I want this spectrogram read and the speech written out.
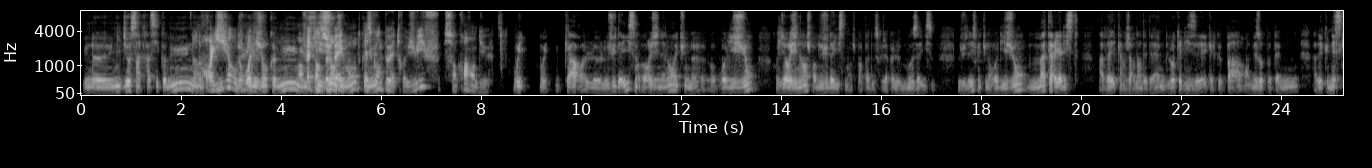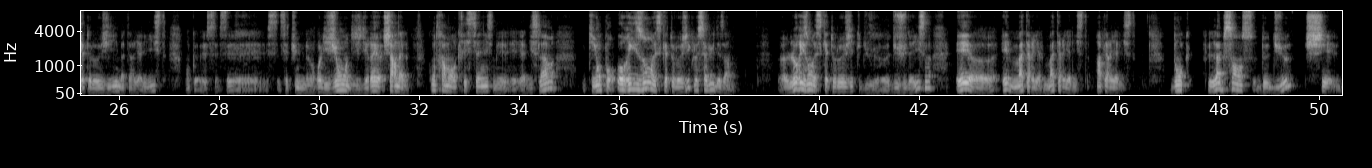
une, idiosyncrasie commune, une religion, une religion commune, en une vision du monde commune. Est-ce qu'on peut être juif sans croire en Dieu? Oui, oui, car le, judaïsme originellement est une religion. Quand je dis originellement, je parle du judaïsme, je ne parle pas de ce que j'appelle le mosaïsme. Le judaïsme est une religion matérialiste avec un jardin d'Éden localisé quelque part en Mésopotamie, avec une eschatologie matérialiste. Donc euh, c'est une religion, je dirais, charnelle. Contrairement au christianisme et, à l'islam, qui ont pour horizon eschatologique le salut des âmes. Euh, l'horizon eschatologique du, euh, judaïsme est, est matériel, matérialiste, impérialiste. Donc l'absence de Dieu chez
